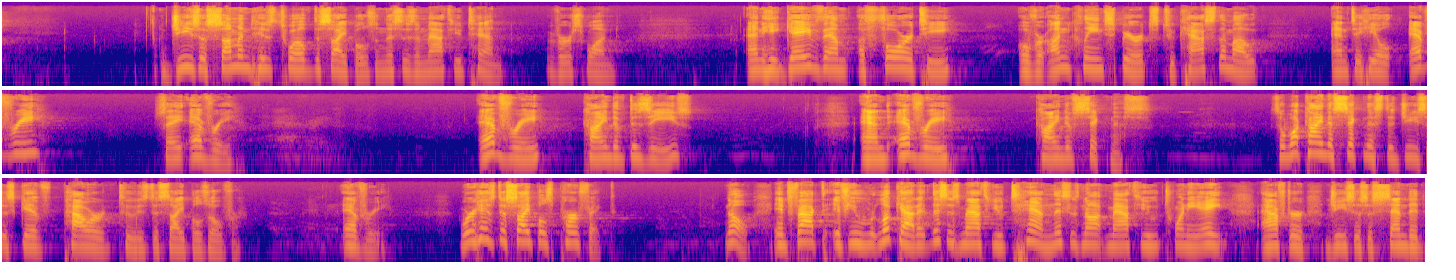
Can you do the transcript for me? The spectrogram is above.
Jesus summoned his 12 disciples, and this is in Matthew 10, verse 1. And he gave them authority over unclean spirits to cast them out and to heal every Say every. Every, kind of disease and every kind of sickness. So, what kind of sickness did Jesus give power to his disciples over? Every. Were his disciples perfect? No. In fact, if you look at it, this is Matthew 10. This is not Matthew 28 after Jesus ascended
